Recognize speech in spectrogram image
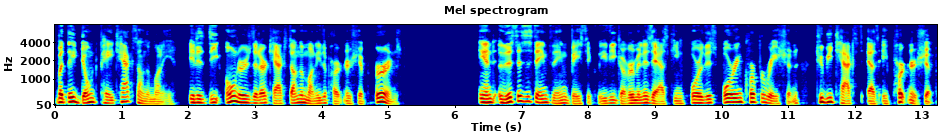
but they don't pay tax on the money. It is the owners that are taxed on the money the partnership earns. And this is the same thing, basically, the government is asking for this foreign corporation to be taxed as a partnership.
